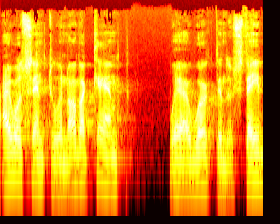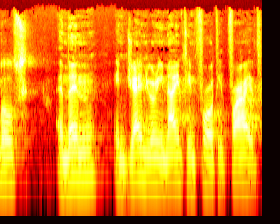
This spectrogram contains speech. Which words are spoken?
I was sent to another camp where I worked in the stables, and then in January 1945,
